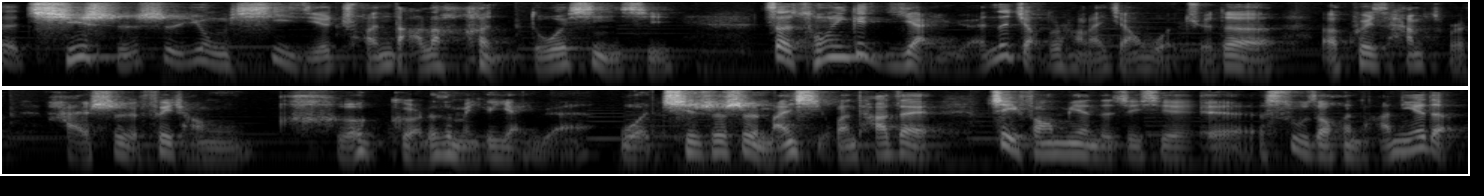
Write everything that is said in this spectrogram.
呃其实是用细节传达了很多信息。在从一个演员的角度上来讲，我觉得呃，Chris Hemsworth 还是非常合格的这么一个演员。我其实是蛮喜欢他在这方面的这些塑造和拿捏的。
